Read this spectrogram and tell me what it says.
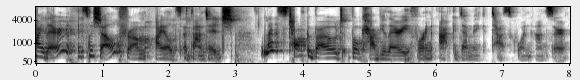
Hi there, it's Michelle from IELTS Advantage. Let's talk about vocabulary for an academic task one answer.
